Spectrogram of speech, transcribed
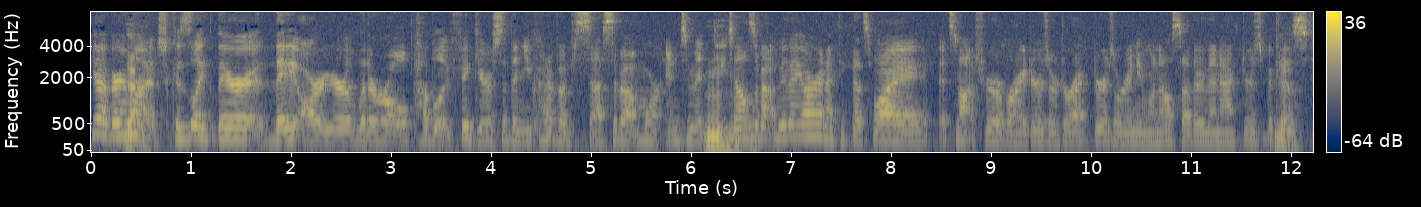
yeah, very Yeah. much. Because like they're they are your literal public figure, so then you kind of obsess about more intimate Mm-hmm. details about who they are, and I think that's why it's not true of writers or directors or anyone else other than actors because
